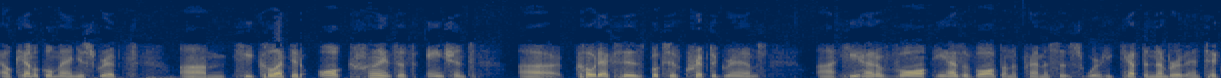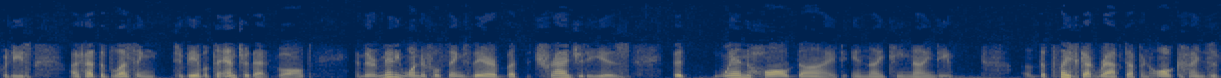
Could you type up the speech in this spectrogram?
alchemical manuscripts, um, he collected all kinds of ancient uh, codexes, books of cryptograms. Uh, he had a vault. He has a vault on the premises where he kept a number of antiquities. I've had the blessing to be able to enter that vault, and there are many wonderful things there. But the tragedy is when Hall died in 1990, the place got wrapped up in all kinds of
